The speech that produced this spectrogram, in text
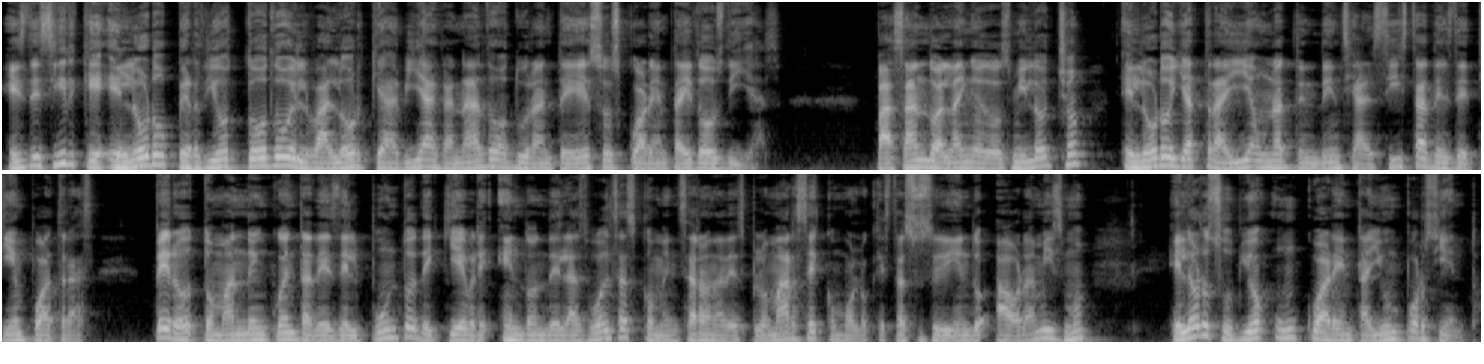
Es decir, que el oro perdió todo el valor que había ganado durante esos 42 días. Pasando al año 2008, el oro ya traía una tendencia alcista desde tiempo atrás, pero tomando en cuenta desde el punto de quiebre en donde las bolsas comenzaron a desplomarse, como lo que está sucediendo ahora mismo, el oro subió un 41%.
